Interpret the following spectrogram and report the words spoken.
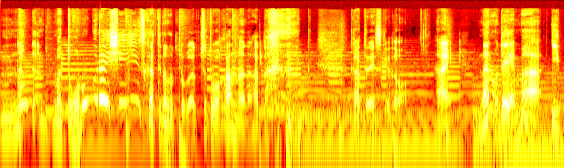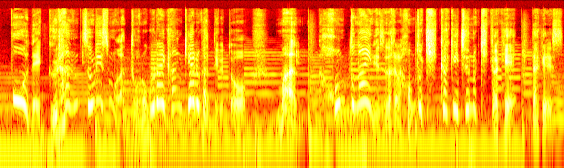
なんか、まあ、どのぐらい CG 使ってるのかとか、ちょっとわかんなかった かったですけど、はい。なので、まあ、一方で、グランツーリスモがどのぐらい関係あるかというと、まあ、ほんとないんですよ。だから、ほんときっかけ中のきっかけだけです。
